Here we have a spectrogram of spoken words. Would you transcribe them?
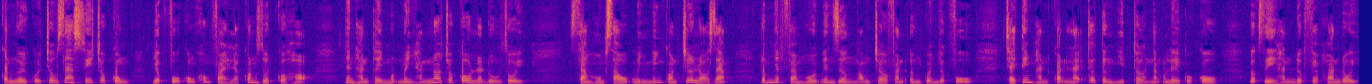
Còn người của Châu gia suy cho cùng, Nhược Vũ cũng không phải là con ruột của họ, nên hắn thấy một mình hắn no cho cô là đủ rồi. Sáng hôm sau, Bình Minh còn chưa ló dạng, Lâm Nhất Phàm ngồi bên giường ngóng chờ phản ứng của Nhược Vũ, trái tim hắn quặn lại theo từng nhịp thở nặng lề của cô, ước gì hắn được phép hoán đổi,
